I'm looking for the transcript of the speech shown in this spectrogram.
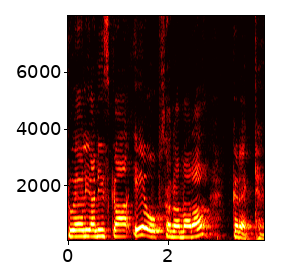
twelve, यानी इसका ए ऑप्शन हमारा करेक्ट है।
